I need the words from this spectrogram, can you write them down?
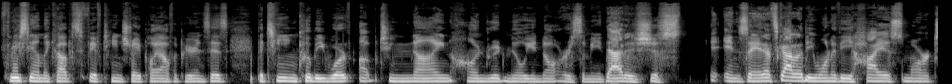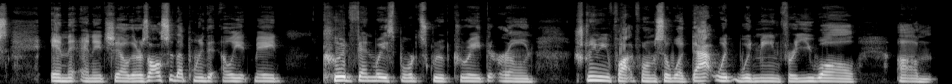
three Stanley Cups, 15 straight playoff appearances, the team could be worth up to $900 million. I mean, that is just insane. That's got to be one of the highest marks in the NHL. There's also that point that Elliotte made. Could Fenway Sports Group create their own streaming platform? So, what that would, would mean for you all um,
